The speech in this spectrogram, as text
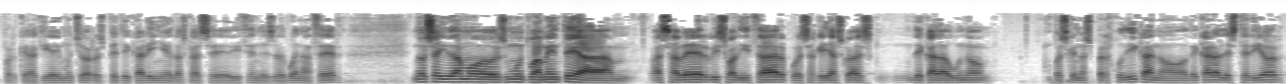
porque aquí hay mucho respeto y cariño y las cosas se dicen desde el buen hacer nos ayudamos mutuamente a, a, saber visualizar pues aquellas cosas de cada uno pues que nos perjudican o de cara al exterior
